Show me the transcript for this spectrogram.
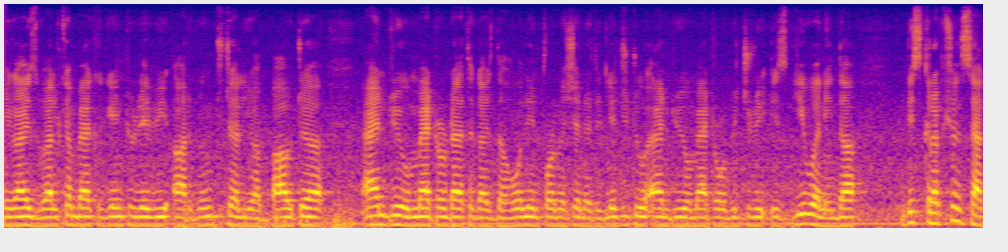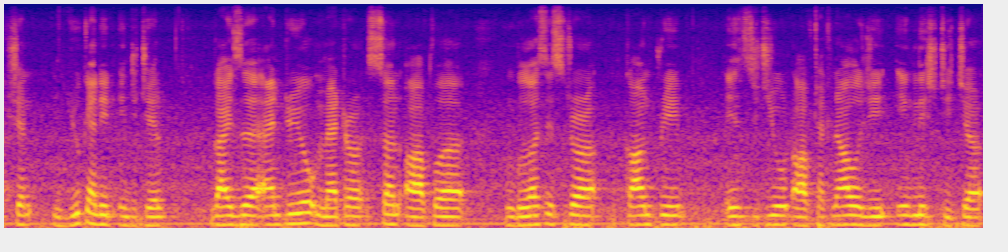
hey guys welcome back again. Today we are going to tell you about uh, andrew metro death guys. The whole information related to andrew metro obituary is given in the description section. You can read in detail. Guys uh, andrew metro son of uh, gloucester county institute of technology english teacher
